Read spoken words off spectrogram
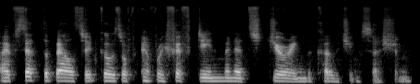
i've set the bell so it goes off every 15 minutes during the coaching session.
